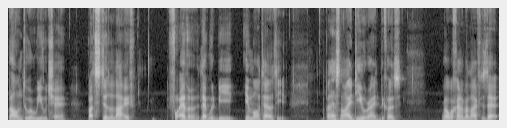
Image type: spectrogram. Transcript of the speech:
bound to a wheelchair, but still alive forever, that would be immortality. But that's not ideal, right? Because, well, what kind of a life is that?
